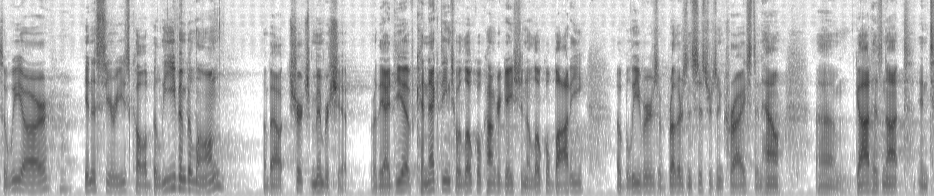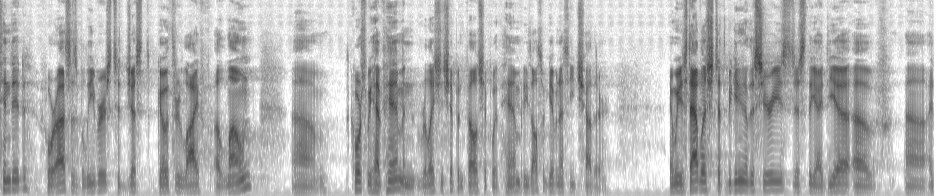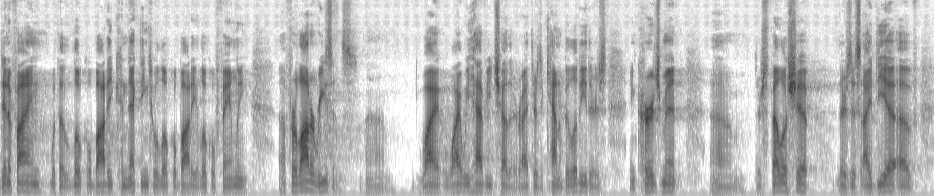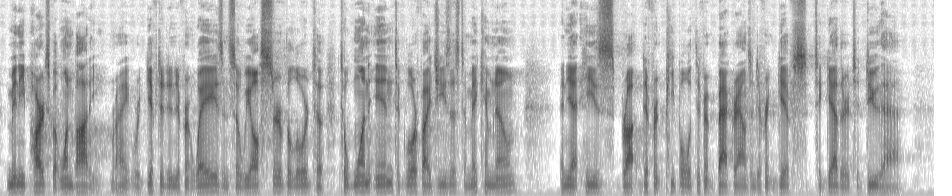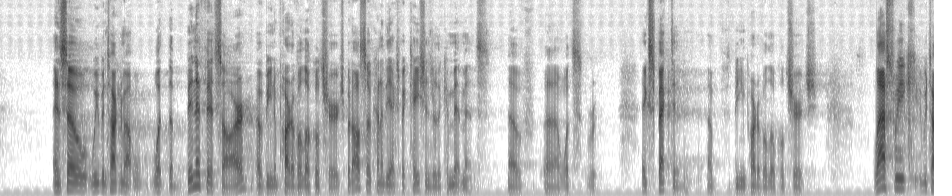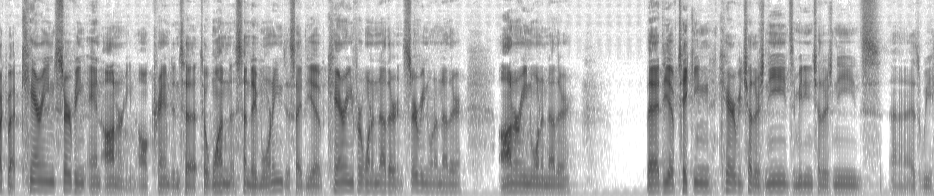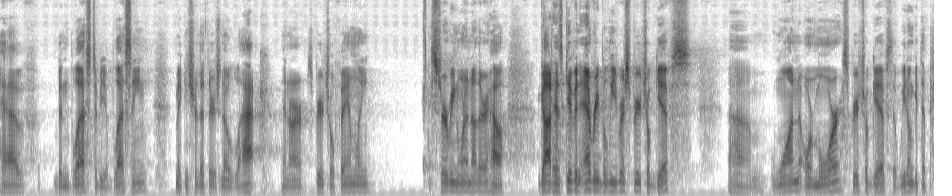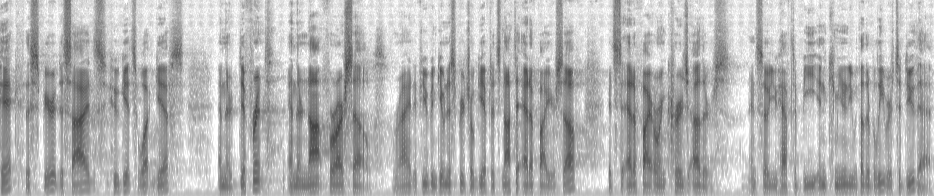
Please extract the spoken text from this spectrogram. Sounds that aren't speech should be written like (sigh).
So, we are in a series called Believe and Belong about church membership, or the idea of connecting to a local congregation, a local body of believers, of brothers and sisters in Christ, and how um, God has not intended for us as believers to just go through life alone. Um, of course, we have Him and relationship and fellowship with Him, but He's also given us each other. And we established at the beginning of this series just the idea of uh, identifying with a local body, connecting to a local body, a local family, uh, for a lot of reasons. Um, why, why we have each other, right? There's accountability, there's encouragement, um, there's fellowship, there's this idea of many parts but one body, right? We're gifted in different ways, and so we all serve the Lord to, to one end, to glorify Jesus, to make him known. And yet, he's brought different people with different backgrounds and different gifts together to do that. And so we've been talking about what the benefits are of being a part of a local church, but also kind of the expectations or the commitments of uh, what's re- expected of being part of a local church. Last week, we talked about caring, serving, and honoring, all crammed into to one Sunday morning. This idea of caring for one another and serving one another, honoring one another. That idea of taking care of each other's needs and meeting each other's needs uh, as we have been blessed to be a blessing, making sure that there's no lack in our spiritual family, serving one another, how God has given every believer spiritual gifts, um, one or more spiritual gifts that we don't get to pick. The Spirit decides who gets what gifts, and they're different and they're not for ourselves, right? If you've been given a spiritual gift, it's not to edify yourself, it's to edify or encourage others. And so you have to be in community with other believers to do that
